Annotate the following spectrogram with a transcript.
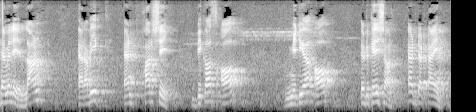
family learned Arabic and Farsi because of media of education at that time.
